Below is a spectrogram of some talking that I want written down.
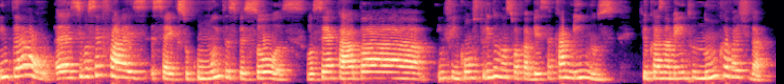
Então, é, se você faz sexo com muitas pessoas, você acaba, enfim, construindo na sua cabeça caminhos que o casamento nunca vai te dar.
